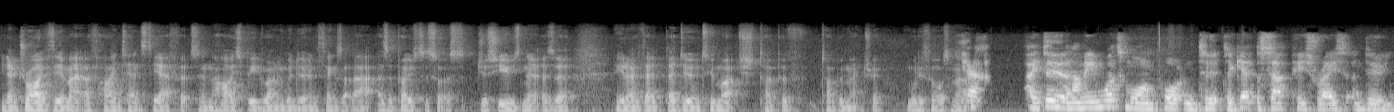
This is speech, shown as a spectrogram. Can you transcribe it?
you know drive the amount of high intensity efforts and the high speed running we're doing, and things like that, as opposed to sort of just using it as a you know they're, they're doing too much type of type of metric. What are your thoughts on that? Yeah, I do, and I mean, what's more important to, to get the set piece right and do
